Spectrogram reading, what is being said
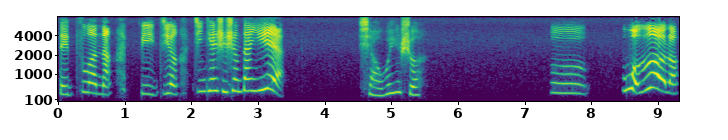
得做呢。毕竟今天是圣诞夜。小薇说：“嗯，我饿了。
